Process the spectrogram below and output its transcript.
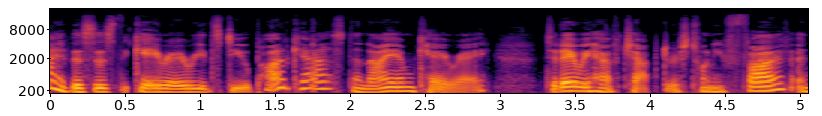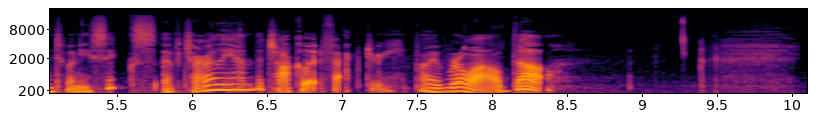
Hi, this is the K Ray Reads to You podcast, and I am K Ray. Today we have chapters 25 and 26 of Charlie and the Chocolate Factory by Roald Dahl.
